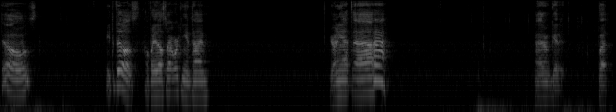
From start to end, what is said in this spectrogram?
pills? Eat the pills. Hopefully they'll start working in time. You're running at, uh... I don't get it. But,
